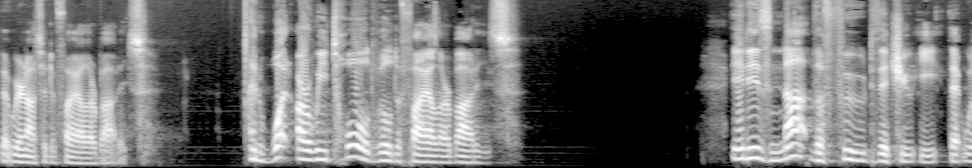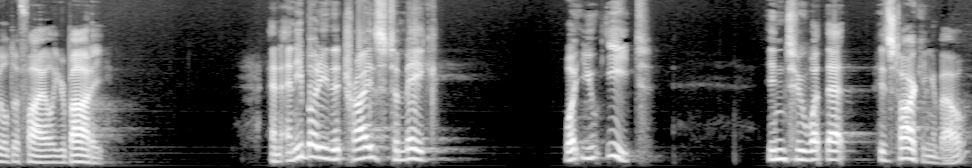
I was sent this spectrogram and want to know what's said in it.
that we're not to defile our bodies? And what are we told will defile our bodies? It is not the food that you eat that will defile your body. And anybody that tries to make what you eat into what that is talking about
